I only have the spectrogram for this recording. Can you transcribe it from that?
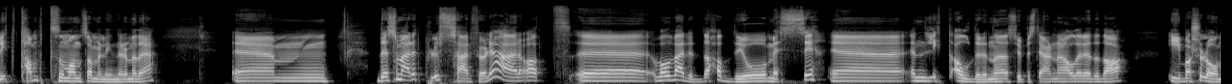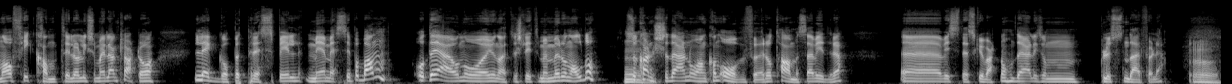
litt tamt når man sammenligner det med det. Ehm, det som er et pluss her, føler jeg, er at eh, Valverde hadde jo Messi, eh, en litt aldrende superstjerne allerede da, i Barcelona, og fikk han til å liksom Eller han klarte å legge opp et presspill med Messi på banen. Og det er jo noe United sliter med med Ronaldo. Så kanskje det er noe han kan overføre og ta med seg videre. eh, hvis det skulle vært noe. Det er liksom plussen der, føler jeg.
